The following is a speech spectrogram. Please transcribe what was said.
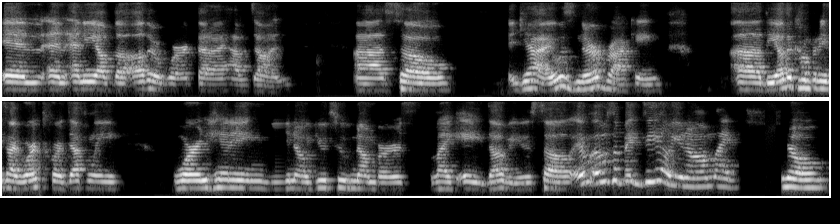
in any of the other work that i have done. Uh, so yeah it was nerve wracking uh, the other companies i worked for definitely weren't hitting you know youtube numbers like aew so it, it was a big deal you know. I'm like you know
